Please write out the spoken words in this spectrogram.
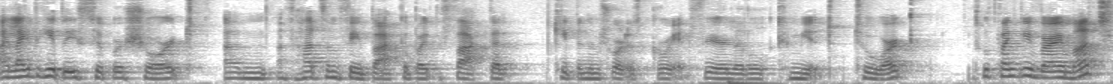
I like to keep these super short. Um, I've had some feedback about the fact that keeping them short is great for your little commute to work. So thank you very much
